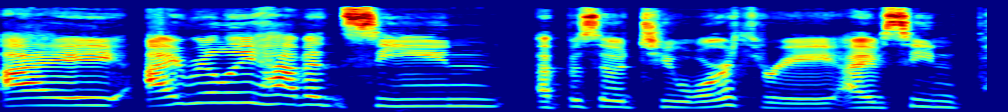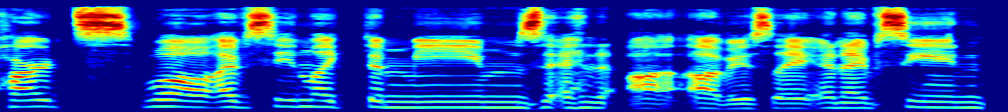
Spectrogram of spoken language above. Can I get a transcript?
I I really haven't seen episode 2 or 3. I've seen parts, well, I've seen like the memes and uh, obviously and I've seen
